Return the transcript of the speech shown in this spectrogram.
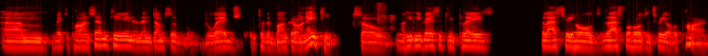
um, makes a par on 17, and then dumps a wedge into the bunker on 18. So you know, he, he basically plays the last three holes, the last four holes and three over par,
